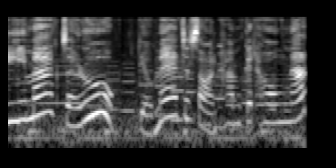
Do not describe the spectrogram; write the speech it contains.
ดีมากจ้ะลูก เดี๋ยวแม่จะสอนทำกระทงนะ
